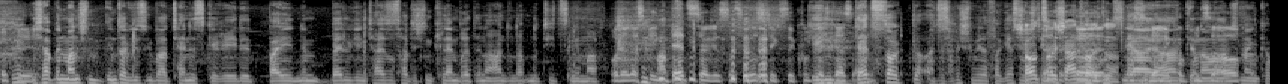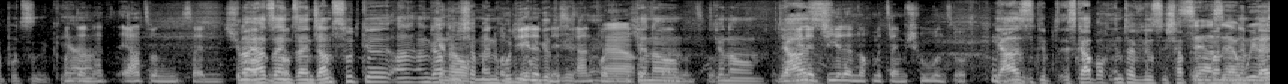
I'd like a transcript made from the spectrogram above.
Okay. Ich habe in manchen Interviews über Tennis geredet. Bei einem Battle gegen Tysus hatte ich ein Klemmbrett in der Hand und habe Notizen gemacht. Oder das gegen Deadstock ist das Lustigste. Guckt euch Gegen das an. Deadstock, das habe ich schon wieder vergessen. Schaut's Ich euch an, Äh, Leute. du Ja, ja, Kapuze genau, auf. ich meinen Kapuzen. Und ja. dann hat er hat so einen, seinen Schuh Genau, er hat seinen, seinen und. Jumpsuit ge an, angehabt Genau. und ich habe meinen Und Hoodie umgedreht. nicht, er antwortet Ja. Genau, und so. genau. Ja, Ja, es, Gier dann noch mit seinem Schuh und so. ja es, gibt, es gab auch Interviews. Ich habe irgendwann sehr in einem Battle,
